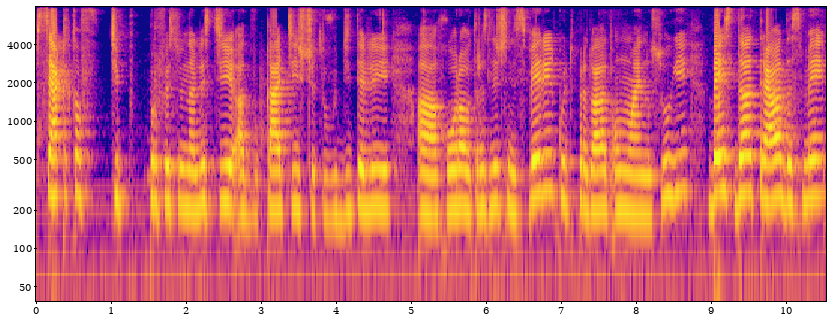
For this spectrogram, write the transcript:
всякакъв тип професионалисти, адвокати, счетоводители, а, хора от различни сфери, които предлагат онлайн услуги, без да трябва да сме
